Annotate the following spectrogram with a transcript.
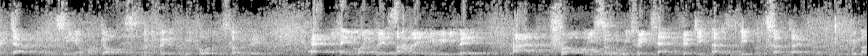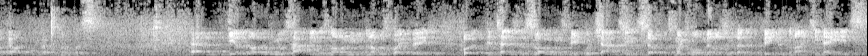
freaked out because we thinking, oh my god, this is much bigger than we thought it was going to be. Uh, it became quite clear Saturday would be really big, and probably somewhere between 10 and 15,000 people turned out we like arguing about the numbers. Um, the other, thing that was happening was not only were the numbers quite big, but in terms of the slogans people were chanting and stuff, it was much more militant than it had been in the 1980s,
